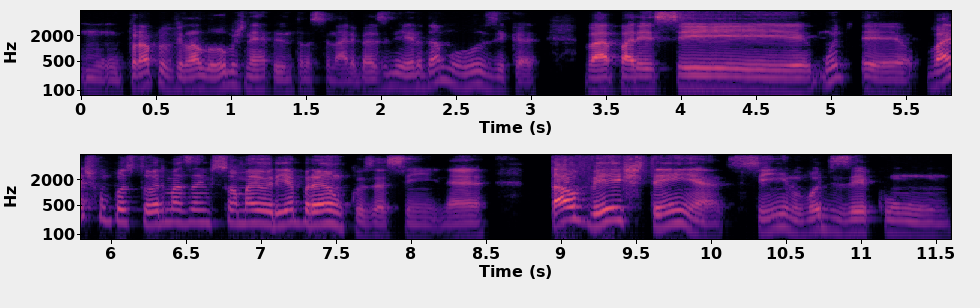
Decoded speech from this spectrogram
um, o próprio Vila Lobos, né, representando o cenário brasileiro da música. Vai aparecer muito, é, vários compositores, mas em sua maioria brancos, assim, né? Talvez tenha, sim, não vou dizer com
